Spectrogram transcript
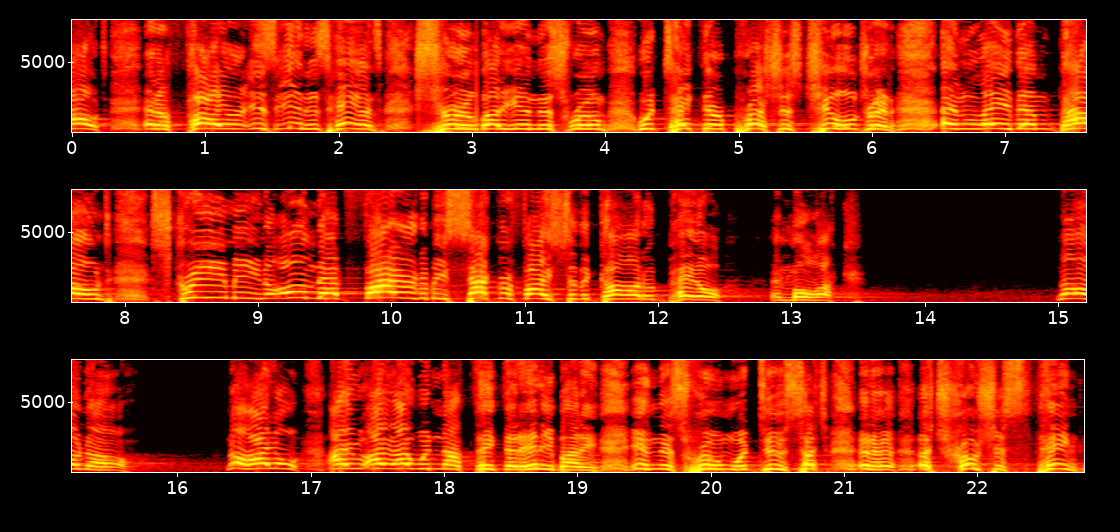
out and a fire is in his hands. Sure, everybody in this room would take their precious children and lay them bound, screaming on that fire to be sacrificed to the god of Baal and Moloch. No, no. No, I don't, I, I, I, would not think that anybody in this room would do such an uh, atrocious thing.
